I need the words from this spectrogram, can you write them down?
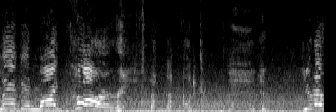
live in my car. You know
